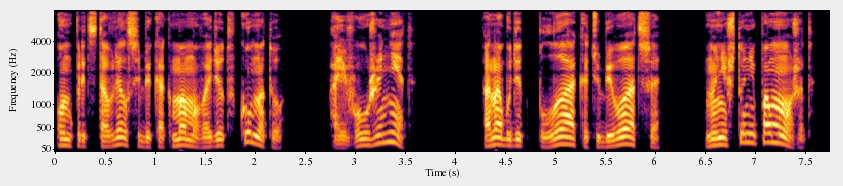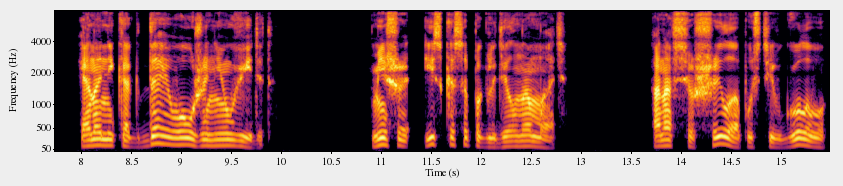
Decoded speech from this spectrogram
Он представлял себе, как мама войдет в комнату, а его уже нет. Она будет плакать, убиваться, но ничто не поможет, и она никогда его уже не увидит. Миша искоса поглядел на мать. Она все шила, опустив голову,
